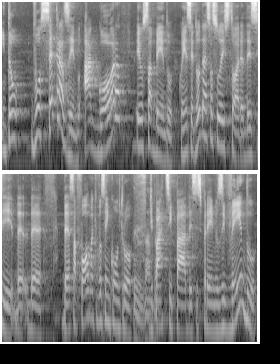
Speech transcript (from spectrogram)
Então, você trazendo agora, eu sabendo, conhecedor dessa sua história, desse, de, de, dessa forma que você encontrou Exatamente. de participar desses prêmios e vendo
